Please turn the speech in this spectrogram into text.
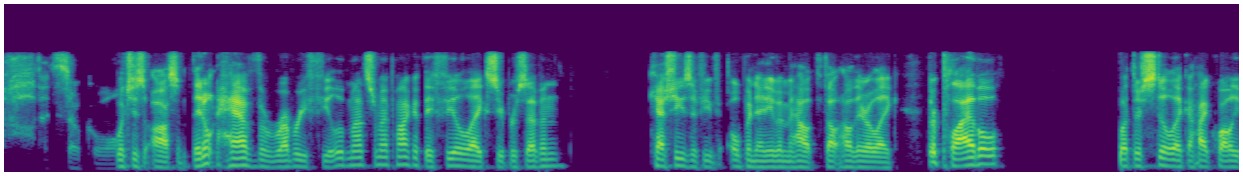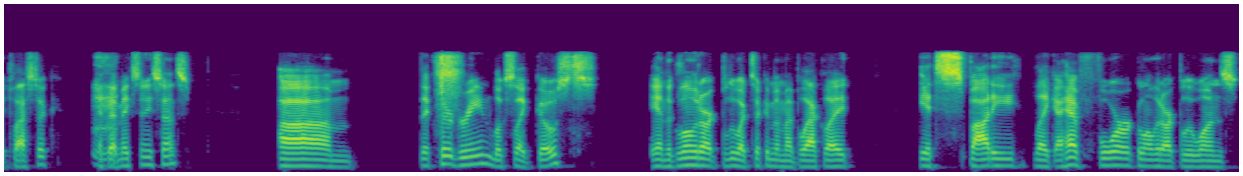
Oh, that's so cool. which is awesome. They don't have the rubbery feel of Monster in My Pocket. They feel like Super Seven cashies. If you've opened any of them, and how it felt how they're like they're pliable, but they're still like a high quality plastic. If Mhm. that makes any sense. Um, the clear green looks like ghosts, and the glow in the dark blue. I took them in my black light. It's spotty. Like I have four glow in the dark blue ones.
